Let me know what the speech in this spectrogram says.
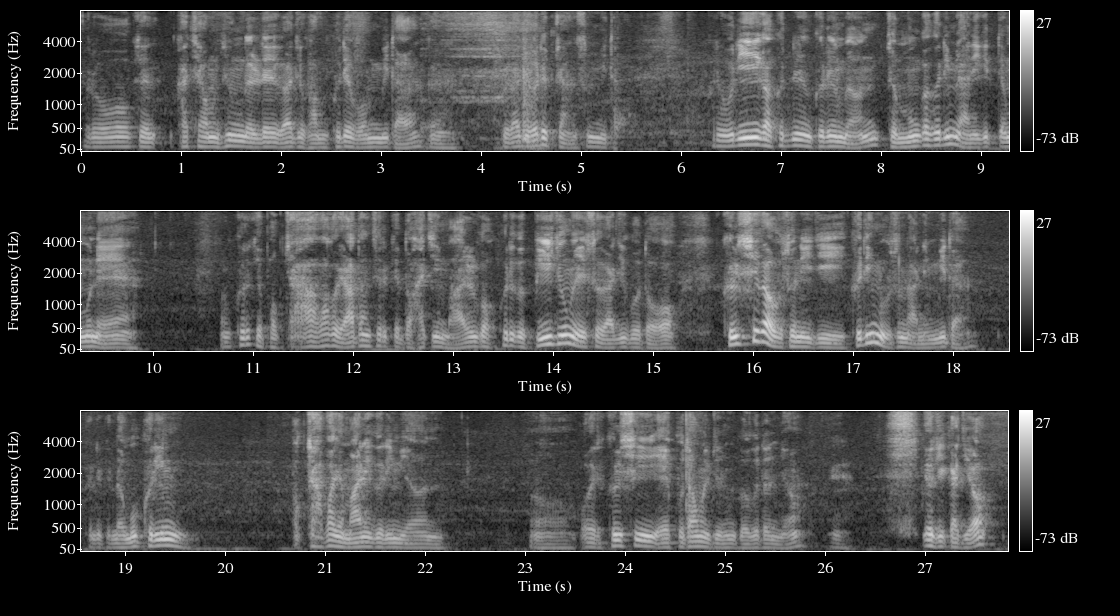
이렇게 같이 한번 흉내를 내가지고 한번 그려봅니다. 그, 그래가지고 어렵지 않습니다. 그리고 우리가 그리는 그림은 전문가 그림이 아니기 때문에 그렇게 복잡하고 야단스럽게도 하지 말고 그리고 비중에 있어 가지고도 글씨가 우선이지 그림이 우선 아닙니다. 그러니까 너무 그림 복잡하게 많이 그리면 어, 오히려 글씨에 부담을 주는 거거든요. 예. 여기까지요.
